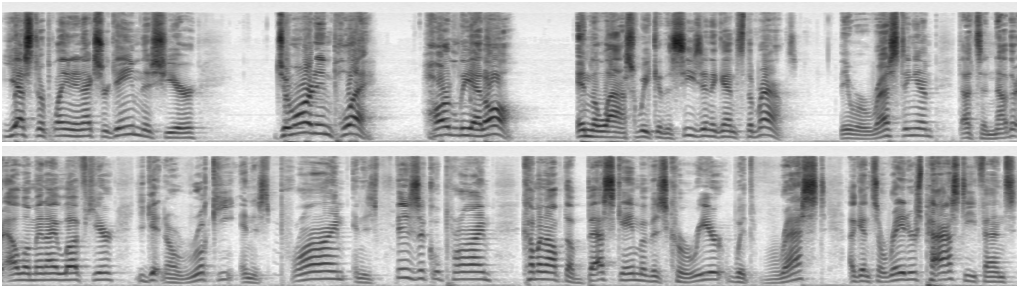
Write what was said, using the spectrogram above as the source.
yes, they're playing an extra game this year. Ja'Marr didn't play hardly at all in the last week of the season against the Browns. They were resting him. That's another element I love here. You're getting a rookie in his prime, in his physical prime, coming off the best game of his career with rest against a Raiders pass defense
